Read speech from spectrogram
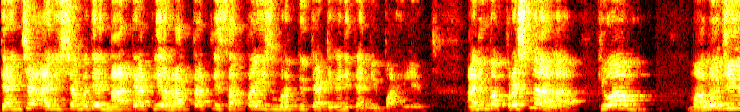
त्यांच्या आयुष्यामध्ये नात्यातली रक्तातली सत्तावीस मृत्यू त्या ठिकाणी त्यांनी पाहिले. आणि मग प्रश्न आला किंवा मालोजी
